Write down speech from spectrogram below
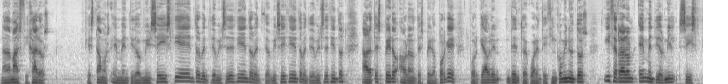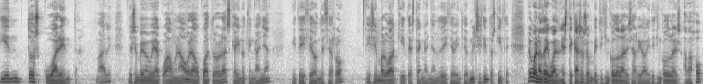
Nada más, fijaros, estamos en 22.600, 22.700, 22.600, 22.700. Ahora te espero, ahora no te espero. ¿Por qué? Porque abren dentro de 45 minutos y cerraron en 22.640. ¿Vale? Yo siempre me voy a, una hora o cuatro horas, que ahí no te engaña y te dice dónde cerró. Y sin embargo aquí te está engañando, te dice 22.615. Pero bueno, da igual, en este caso son 25 dólares arriba, 25 dólares abajo,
